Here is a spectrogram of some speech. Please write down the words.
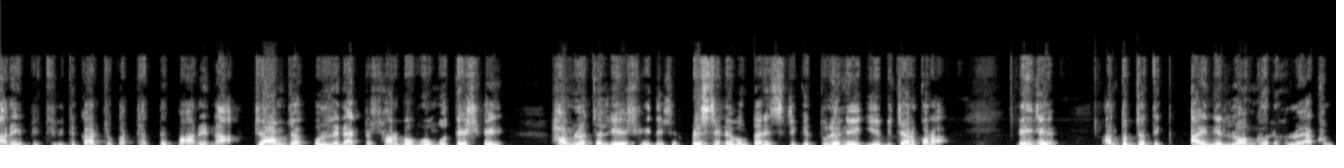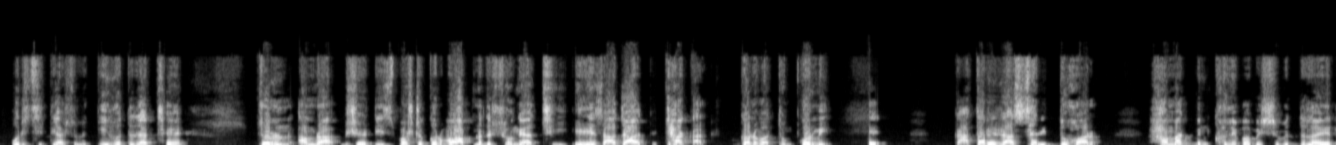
আর এই পৃথিবীতে কার্যকর থাকতে পারে না। ট্রাম্প যা করলেন, একটা সার্বভৌম দেশে হামলা চালিয়ে সেই দেশের প্রেসিডেন্ট এবং তার স্ত্রীকে তুলে নিয়ে গিয়ে বিচার করা। এই যে আন্তর্জাতিক আইনের লঙ্ঘন হলো। এখন পরিস্থিতি আসলে কি হতে যাচ্ছে? চলুন, আমরা বিষয়টি স্পষ্ট করব। আপনাদের সঙ্গে আছি এস আজাদ, ঢাকার গণমাধ্যম কর্মী। কাতারের রাজধানী দোহার, হামাদ বিন খলিফা বিশ্ববিদ্যালয়ের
